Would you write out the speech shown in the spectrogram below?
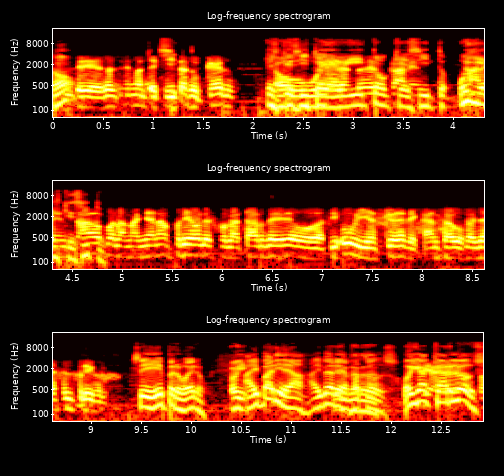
¿No? Sí, eso sí, mantequita, su queso. El Oh, quesito. de- Huevito, quesito. Uy, el quesito. por la mañana, frijoles por la tarde o así. Uy, es que se cansa uno ya el frijol. Sí, pero bueno. Oye, hay variedad, hay variedad Es para todos. Oiga, Sí, Carlos.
